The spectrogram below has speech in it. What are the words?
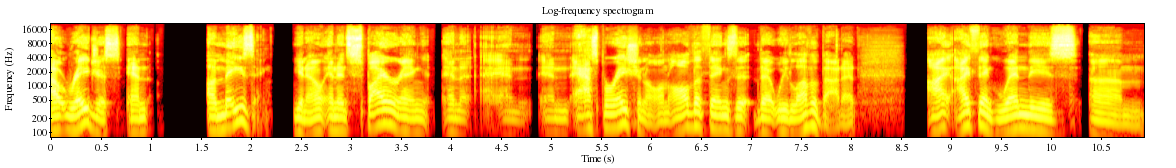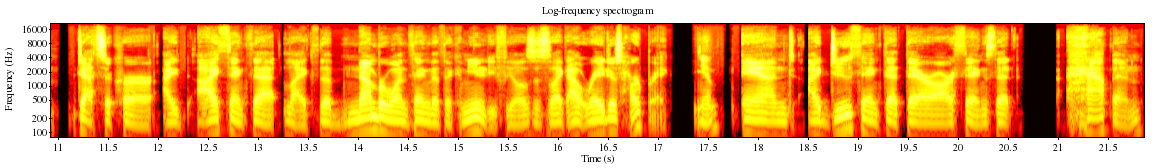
outrageous and amazing you know and inspiring and and and aspirational and all the things that that we love about it i i think when these um deaths occur i i think that like the number one thing that the community feels is like outrageous heartbreak Yep. and i do think that there are things that happen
